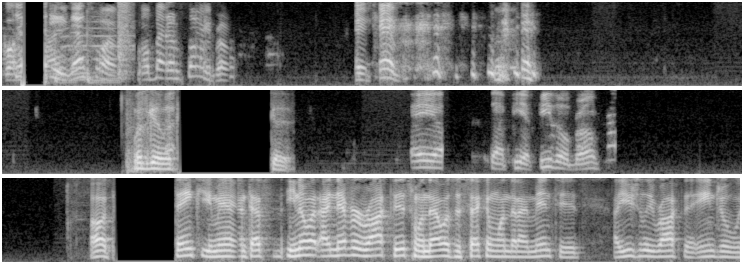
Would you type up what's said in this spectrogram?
Go ahead. Hey, that's why. My bad. I'm sorry, bro. Hey, Kev. What's good? What's good? hey, uh, that PFP though, bro. Thank you, man. That's you know what? I never rocked this one. That was the second one that I minted. I usually rock the Angel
